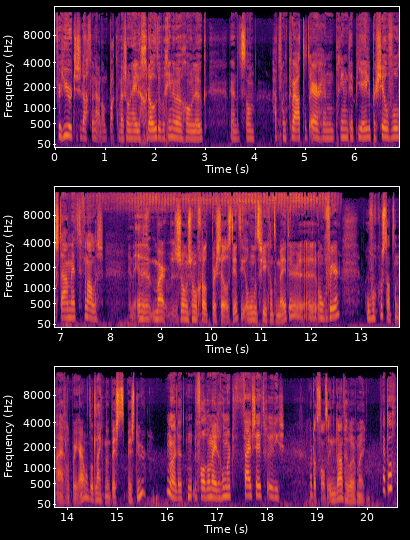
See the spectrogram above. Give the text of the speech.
verhuurd. Dus we dachten, nou, dan pakken we zo'n hele grote, beginnen we gewoon leuk. Nou, dat is dan, gaat van kwaad tot erg. En op een gegeven moment heb je je hele perceel vol staan met van alles. En, en, maar zo'n zo'n groot perceel is dit, 100 vierkante meter uh, ongeveer. Hoeveel kost dat dan eigenlijk per jaar? Want dat lijkt me best, best duur. Nou, dat, dat valt wel mee, dat is 175 euro's. Oh, dat valt inderdaad heel erg mee. Ja, toch?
